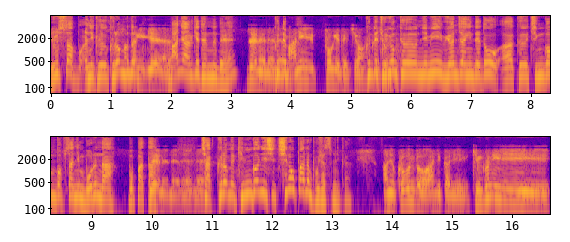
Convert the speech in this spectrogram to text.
율사 아니 그 그런 분들 예. 많이 알게 됐는데. 네, 네, 네. 근데 많이 보게 되죠. 근데 조경태 의원님이 위원장인데도 아, 그 진검 법사님 모른다. 못 봤다. 네네네. 자, 그러면 김건희 씨 친오빠는 보셨습니까? 아니요, 그분도 아직까지 김건희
